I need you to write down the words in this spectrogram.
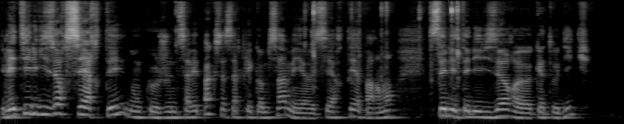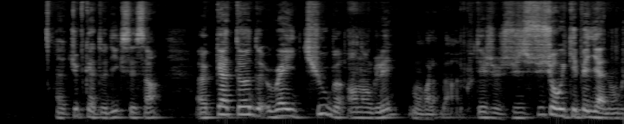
les téléviseurs CRT, donc je ne savais pas que ça s'appelait comme ça, mais CRT apparemment c'est les téléviseurs cathodiques tube cathodique, c'est ça. Euh, cathode Ray Tube en anglais. Bon voilà, bah écoutez, je, suis sur Wikipédia, donc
